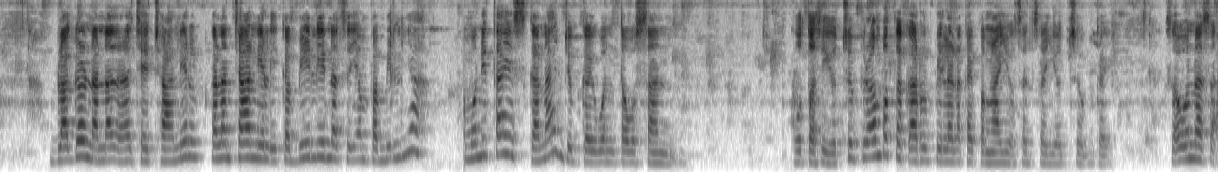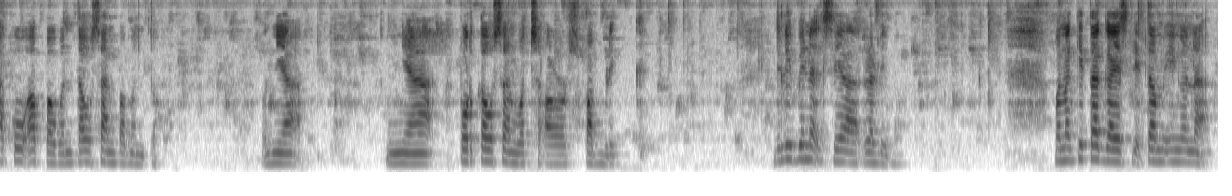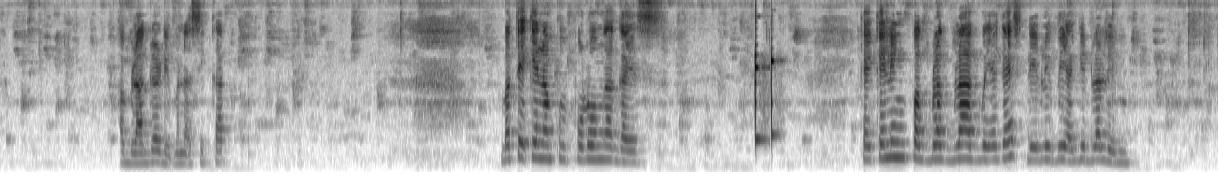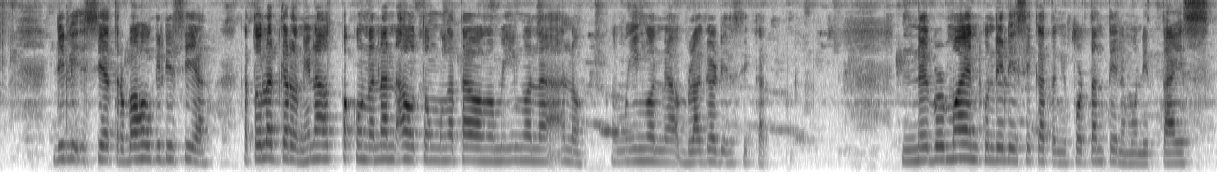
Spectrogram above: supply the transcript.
vlogger na na, na siya channel. Kanang channel, ikabili na sa iyang pamilya. Monetize ka na, jud kay 1,000 kuta sa YouTube. Pero ambot na karon pila na kay pangayo sad sa YouTube kay sa una sa ako apa 1000 pa man to. Unya unya 4000 watch hours public. Dili na siya lalim manang kita guys di ta moingon na a vlogger di man sikat. Bati kay nang pupuro nga guys. Kay kining pag vlog vlog ba guys? Dili ba gid lalim dili siya trabaho gid siya. Katulad karon hinaot pa kung nananaw tong mga tao nga miingon na ano nga miingon na vlogger di sikat. Never mind kung dili sikat ang importante na monetize.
